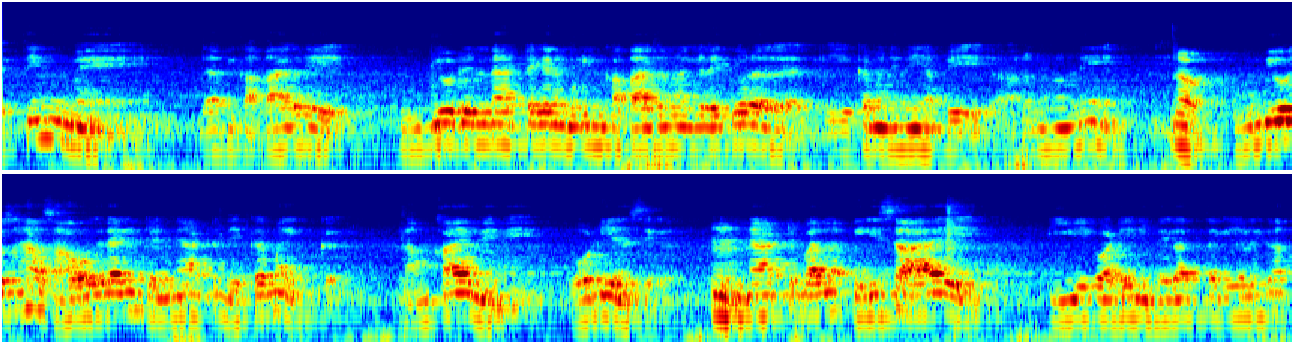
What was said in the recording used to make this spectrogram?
ඉතින් මේ දැන් අපි කතා කරේ කුඩියෝ ටෙල්නාට් ගැන මුලින් කතා කරනවා කියලා කිව්වර ඒකම නෙමෙයි අපේ අරමුණනේ ඔව්. කුඩියෝ සහ සහෝදරයන් ටෙල්නාට් දෙකම එක්ක ලංකාවේ මේ මේ ඔඩියන්ස් එක. ටෙල්නාට් බලන පිරිස ආයේ ටීවී එක වටේ නිදගත්ත කියලා එක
